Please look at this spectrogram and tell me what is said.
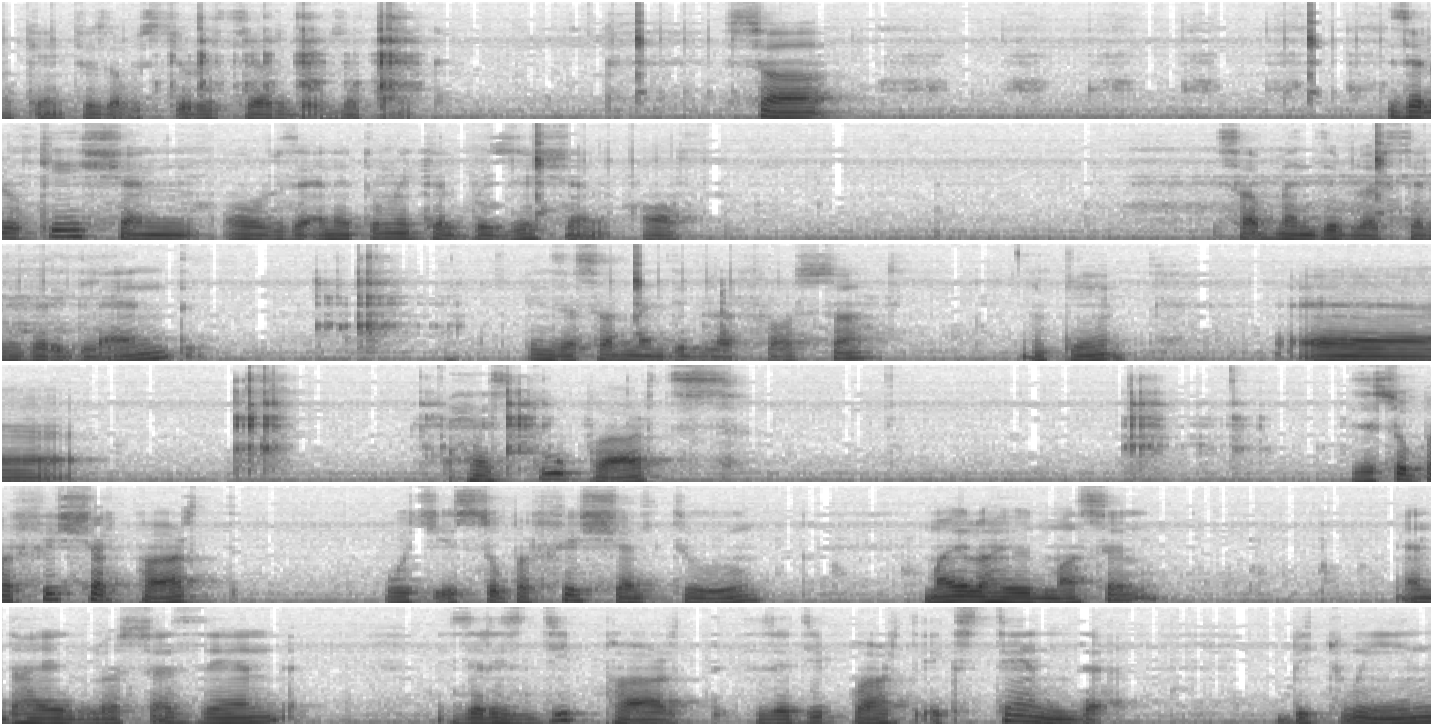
okay, to the posterior third of the tongue. So the location or the anatomical position of submandibular salivary gland in the submandibular fossa, okay, uh, has two parts. The superficial part which is superficial to mylohyoid muscle and hyoglossus then there is deep part the deep part extend between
